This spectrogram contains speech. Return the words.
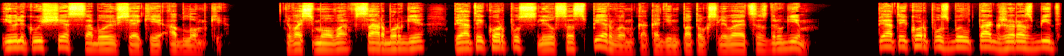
и влекущая с собой всякие обломки. 8 в Сарбурге пятый корпус слился с первым, как один поток сливается с другим. Пятый корпус был также разбит,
